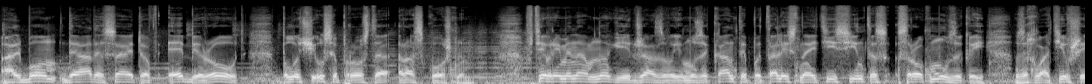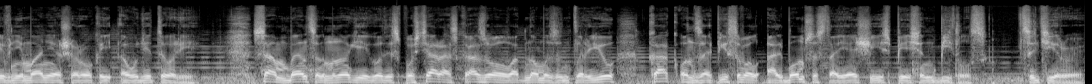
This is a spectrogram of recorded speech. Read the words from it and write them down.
альбом «The Other Side of Abbey Road» получился просто роскошным. В те времена многие джазовые музыканты пытались найти синтез с рок-музыкой, захватившей внимание широкой аудитории. Сам Бенсон многие годы спустя рассказывал в одном из интервью, как он записывал альбом, состоящий из песен «Битлз». Цитирую.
